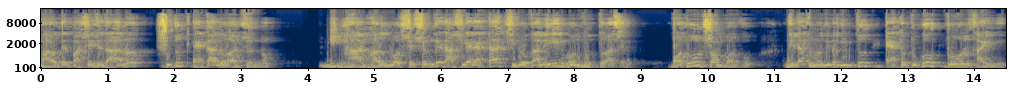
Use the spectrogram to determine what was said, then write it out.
ভারতের পাশে এসে দাঁড়াল, শুধু ঠেকা দেওয়ার জন্য। আর ভারতবর্ষের সঙ্গে রাশিয়ার একটা চিরকালীন বন্ধুত্ব আছে। অটুট সম্পর্ক, যেটা কোনোদিনও কিন্তু এতটুকু টোল খায়নি।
